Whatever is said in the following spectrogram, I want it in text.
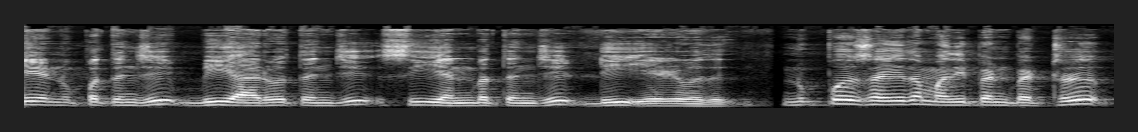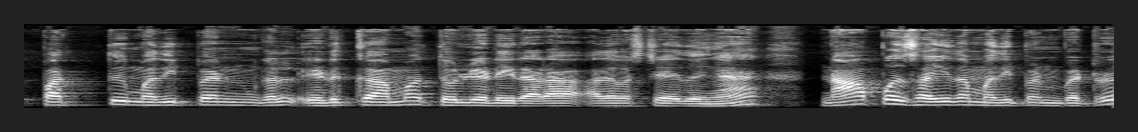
ஏ முப்பத்தஞ்சு பி அறுபத்தஞ்சு சி எண்பத்தஞ்சு டி எழுபது. முப்பது சதவீத மதிப்பெண் பெற்று பத்து மதிப்பெண்கள் எடுக்காமல் தோல்வியடைகிறாரா? அதை ஃபஸ்ட்டு எழுதுங்க. நாற்பது சதவீதம் மதிப்பெண் பெற்று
